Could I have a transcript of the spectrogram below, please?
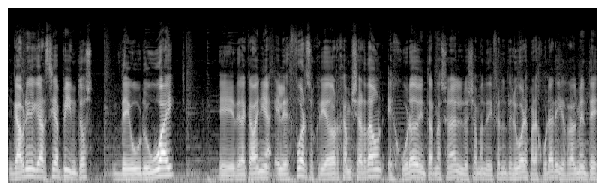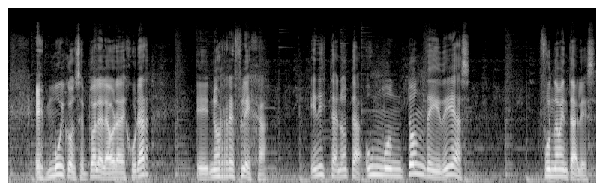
Gabriel García Pintos, de Uruguay, eh, de la cabaña El Esfuerzo, criador Hampshire Down, es jurado internacional, lo llaman de diferentes lugares para jurar y realmente es muy conceptual a la hora de jurar, eh, nos refleja en esta nota un montón de ideas fundamentales.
